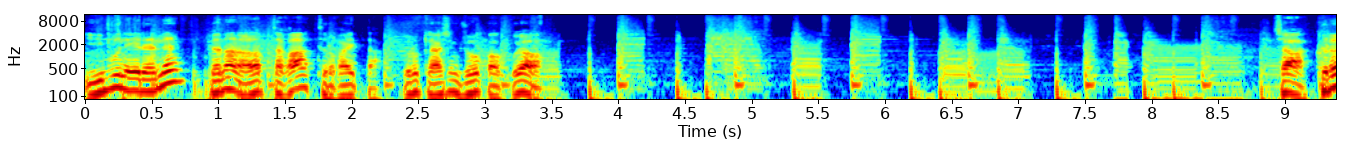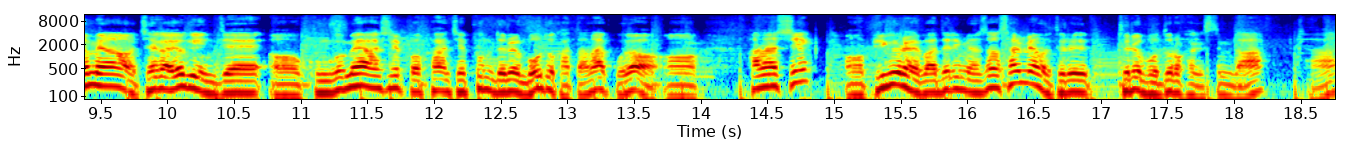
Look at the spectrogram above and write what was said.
2분의 1에는 변환 아답터가 들어가 있다. 이렇게 하시면 좋을 것 같고요. 자 그러면 제가 여기 이제 어, 궁금해 하실 법한 제품들을 모두 갖다 놨고요 어, 하나씩 어, 비교를 해봐 드리면서 설명을 드려, 드려보도록 하겠습니다 자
